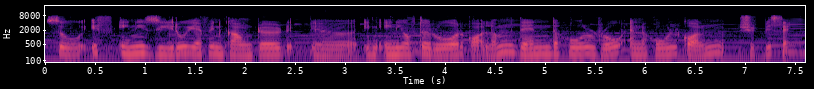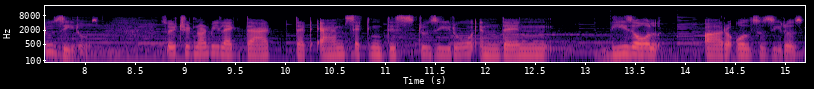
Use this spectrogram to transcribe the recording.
so if any zero you have encountered uh, in any of the row or column then the whole row and the whole column should be set to zeros. So it should not be like that that i am setting this to zero and then these all are also zeros.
